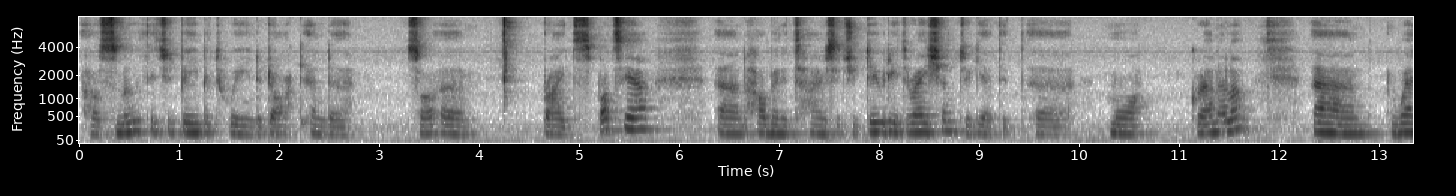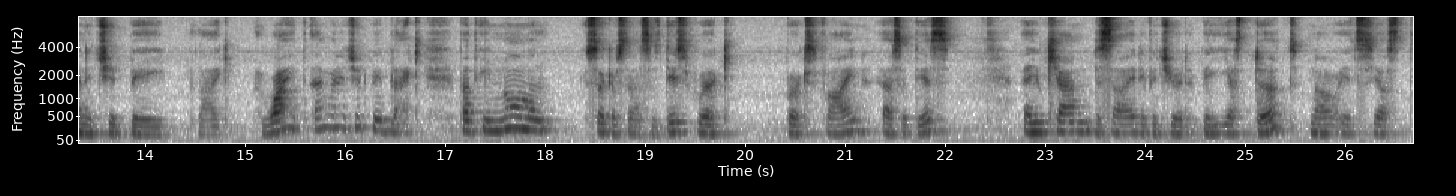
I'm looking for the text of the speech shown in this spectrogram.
how smooth it should be between the dark and the so, uh, bright spots here and how many times it should do the iteration to get it uh, more granular? And when it should be like white and when it should be black. But in normal circumstances this work works fine as it is. And you can decide if it should be just dirt. Now it's just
